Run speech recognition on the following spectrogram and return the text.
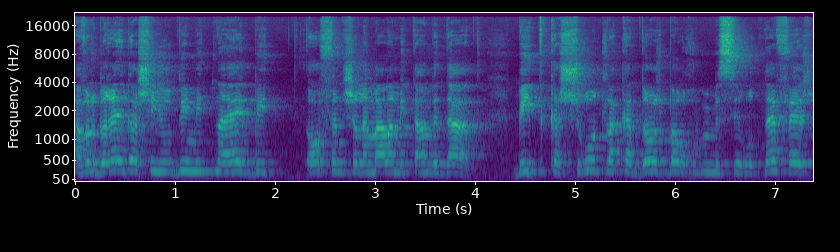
אבל ברגע שיהודי מתנהג באופן של למעלה מטעם ודעת, בהתקשרות לקדוש ברוך הוא במסירות נפש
